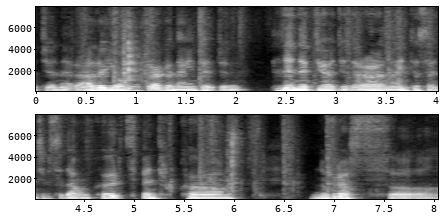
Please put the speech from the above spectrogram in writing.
generală. Eu nu trag înainte gen energia generală înainte să încep să dau în cărți, pentru că nu vreau să,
